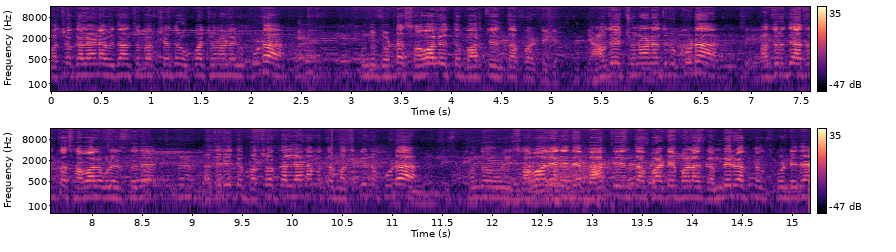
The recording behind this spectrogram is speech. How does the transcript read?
ಬಸವ ಕಲ್ಯಾಣ ವಿಧಾನಸಭಾ ಕ್ಷೇತ್ರ ಉಪಚುನಾವಣೆಯಲ್ಲೂ ಕೂಡ ಒಂದು ದೊಡ್ಡ ಸವಾಲು ಇತ್ತು ಭಾರತೀಯ ಜನತಾ ಪಾರ್ಟಿಗೆ. ಯಾವುದೇ ಚುನಾವಣೆ ಇದ್ರೂ ಕೂಡ ಅದರದ್ದೇ ಆದಂಥ ಸವಾಲುಗಳು ಇರ್ತದೆ. ಅದೇ ರೀತಿ ಬಸವ ಕಲ್ಯಾಣ ಮತ್ತು ಮಸ್ಕಿನೂ ಕೂಡ ಒಂದು ಈ ಸವಾಲೇನಿದೆ. ಭಾರತೀಯ ಜನತಾ ಪಾರ್ಟಿ ಭಾಳ ಗಂಭೀರವಾಗಿ ತೆಗೆದುಕೊಂಡಿದೆ.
